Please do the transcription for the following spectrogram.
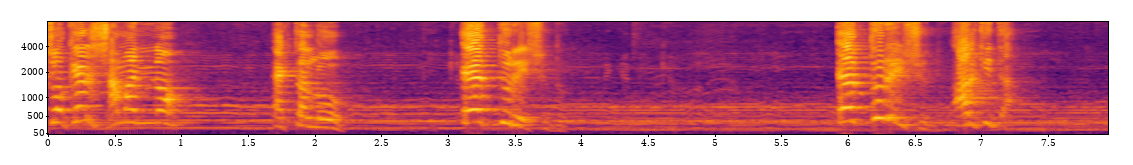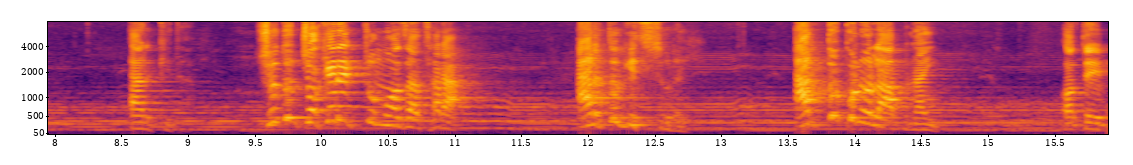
চোখের সামান্য একটা লোভ। এর দূরে শুধু। এর দূরেই শুধু। আর কি তা? আর কি তা? শুধু চোখের একটু মজা ছাড়া আর তো কিচ্ছু নাই। আর তো কোনো লাভ নাই। অতএব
